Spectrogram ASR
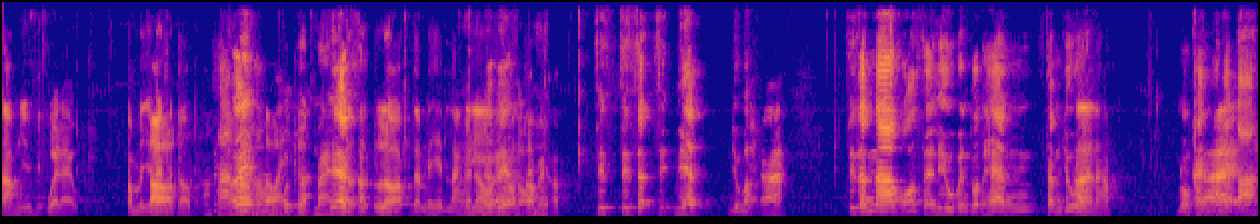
ตามอยู่ป่วยอะไรทำไมยังไม่ตอบต้องสร้างเอ้ยห้องใหม่กดยศแม่งเพชรรอบแต่ไม่เห็นหลังนี้ตอบไหมครับซิซิซิซิเพชรอยู่ปะฮะ ซีซั่นหน้าขอเซริวเป็นตัวแทนแฟมยูอะไรนะครับลงแข่งกับสตาร์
